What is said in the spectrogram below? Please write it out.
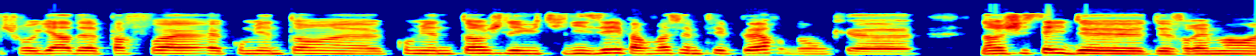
Je regarde parfois combien de temps combien de temps je l'ai utilisé. Parfois, ça me fait peur. Donc non, j'essaye de, de vraiment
